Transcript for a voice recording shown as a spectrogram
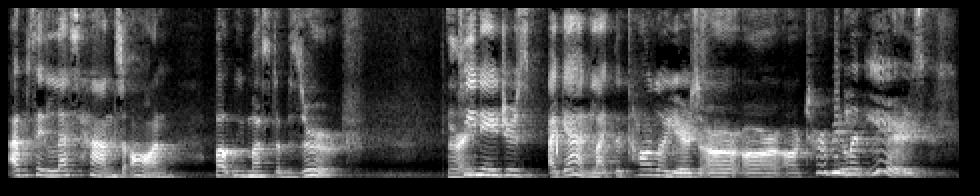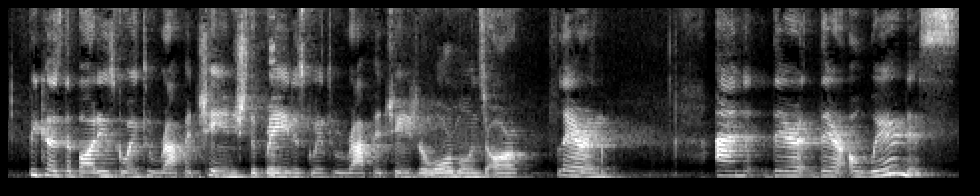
I would say less hands on, but we must observe. Right. Teenagers, again, like the toddler years, are, are, are turbulent years because the body is going through rapid change, the brain is going through rapid change, the hormones are flaring, and their, their awareness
